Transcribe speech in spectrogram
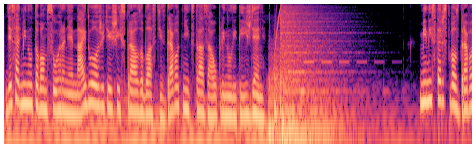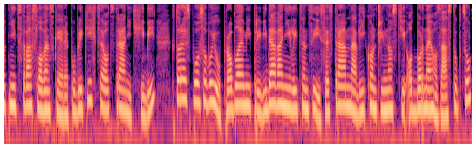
10-minútovom súhrne najdôležitejších správ z oblasti zdravotníctva za uplynulý týždeň. Ministerstvo zdravotníctva Slovenskej republiky chce odstrániť chyby, ktoré spôsobujú problémy pri vydávaní licencií sestrám na výkon činnosti odborného zástupcu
